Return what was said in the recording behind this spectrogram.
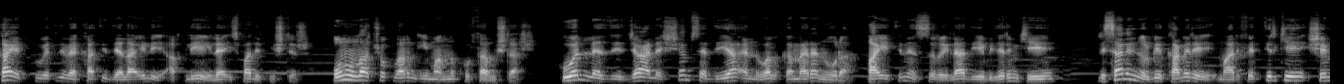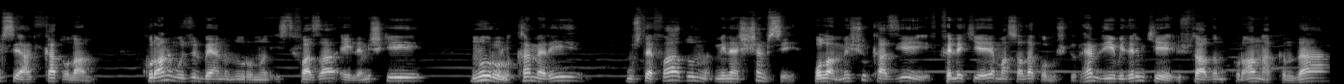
gayet kuvvetli ve kati delaili akliye ile ispat etmiştir. Onunla çokların imanını kurtarmışlar. Huvellezî ceale şemse diyaen vel kamere nura. Ayetinin sırrıyla diyebilirim ki Risale-i Nur bir kameri marifettir ki şemsi hakikat olan Kur'an-ı Muzül Beyan'ın nurunu istifaza eylemiş ki nurul kameri mustefadun mine şemsi olan meşhur kaziye felekiyeye masalak olmuştur. Hem diyebilirim ki üstadım Kur'an hakkında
